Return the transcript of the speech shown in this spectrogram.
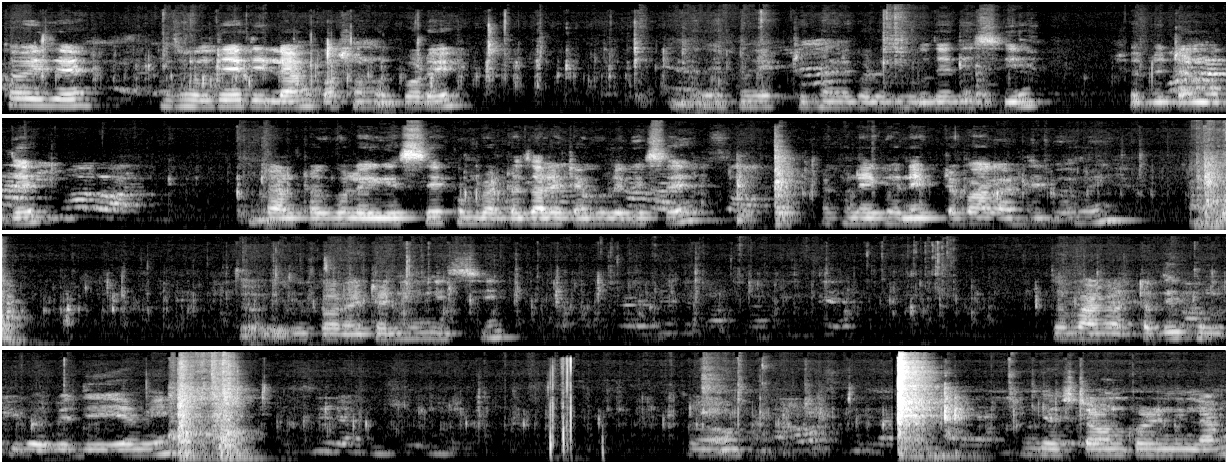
তো এই যে ঝোল দিয়ে দিলাম কষানোর পরে। এখন একটুখানি করে ঝোল দিয়ে দিছি সবজিটার মধ্যে। ডালটা গলে গেছে, কুমড়াটা, জালিটা গলে গেছে। এখন এখানে একটা বাগার দিব আমি। তো এই যে কড়াইটা নিয়ে নিচ্ছি তো বাগারটা দেখুন কীভাবে দিই আমি। তো গ্যাসটা অন করে নিলাম।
